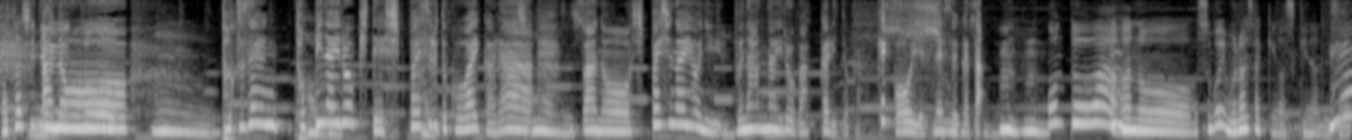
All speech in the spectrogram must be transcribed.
私でー言うと、あのーうん、突然突飛な色を着て失敗すると怖いから、そうなんですよ。あの失敗しないように無難な色ばっかりとか結構多いですねそういう方。ねうん。うん本当は、うん。あのすごい紫が好きなんですよ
